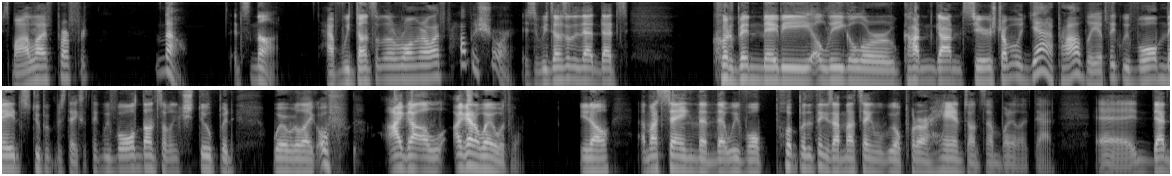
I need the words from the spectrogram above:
Is my life perfect? No, it's not. Have we done something wrong in our life? Probably sure. Is we done something that that's could have been maybe illegal or gotten gotten serious trouble? Yeah, probably. I think we've all made stupid mistakes. I think we've all done something stupid where we're like, "Oh, I got I got away with one." You know, I'm not saying that that we've all put, but the thing is, I'm not saying we all put our hands on somebody like that. Uh, that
